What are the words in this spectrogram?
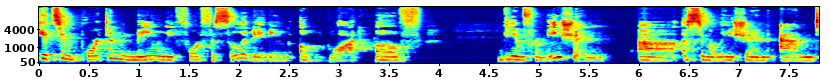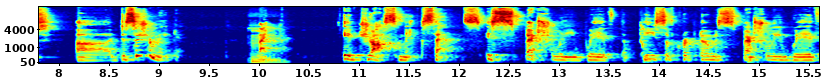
it's important mainly for facilitating a lot of the information uh, assimilation and uh, decision making. Mm. Like it just makes sense, especially with the pace of crypto, especially with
